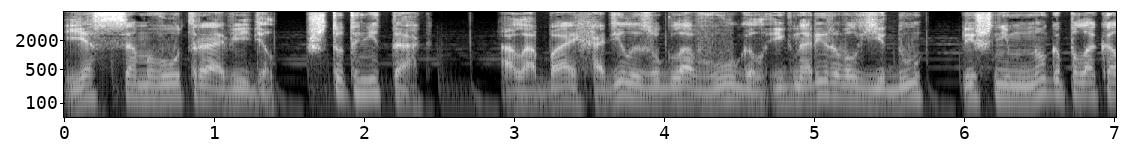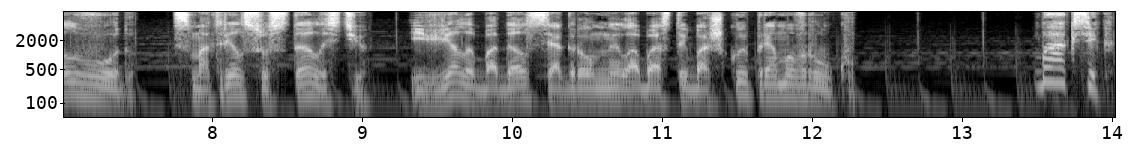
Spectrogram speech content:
я с самого утра видел, что-то не так. Алабай ходил из угла в угол, игнорировал еду, лишь немного полакал воду, смотрел с усталостью и вяло бодался огромной лобастой башкой прямо в руку. «Баксик!»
